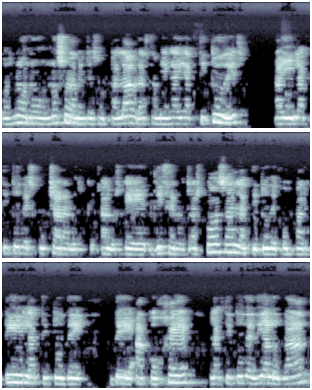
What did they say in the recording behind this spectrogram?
Pues no, no, no solamente son palabras, también hay actitudes. Hay la actitud de escuchar a los que, a los que dicen otras cosas, la actitud de compartir, la actitud de, de acoger, la actitud de dialogar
